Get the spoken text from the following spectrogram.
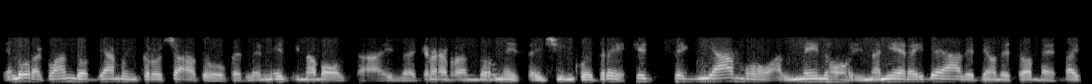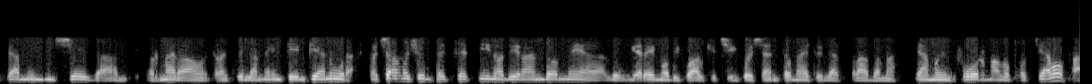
E allora quando abbiamo incrociato per l'ennesima volta il Gran Randonnée 653 che seguiamo almeno in maniera ideale abbiamo detto vabbè dai siamo in discesa ormai eravamo tranquillamente in pianura. Facciamoci un pezzettino di randonnée allungheremo di qualche 500 metri la strada ma siamo in forma lo possiamo fare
